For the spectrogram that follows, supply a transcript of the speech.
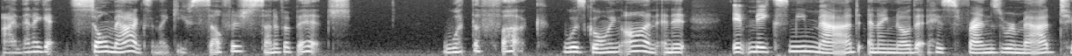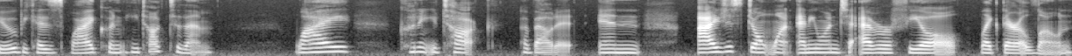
and then I get so mad I'm like, you selfish son of a bitch. What the fuck was going on? And it it makes me mad. And I know that his friends were mad too because why couldn't he talk to them? Why couldn't you talk about it? And I just don't want anyone to ever feel like they're alone.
